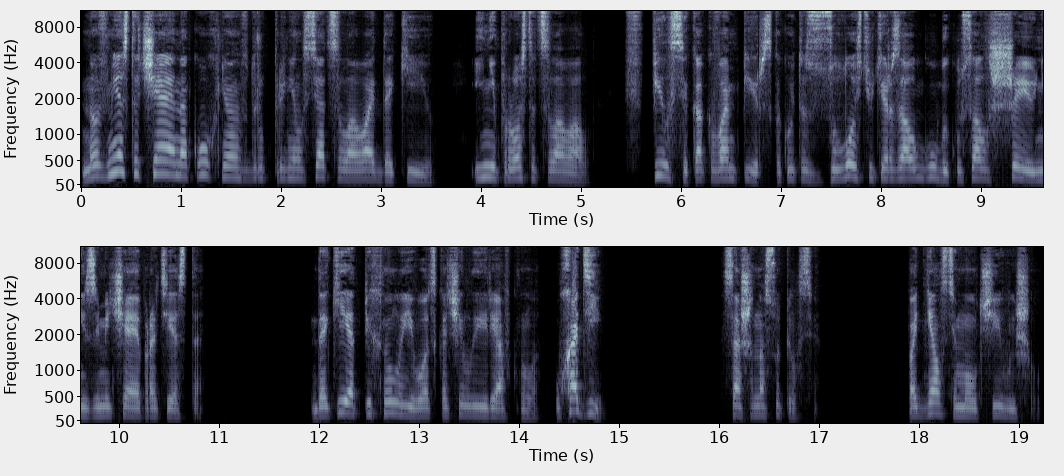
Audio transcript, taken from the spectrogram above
Но вместо чая на кухне он вдруг принялся целовать Дакию. И не просто целовал. Впился, как вампир, с какой-то злостью терзал губы, кусал шею, не замечая протеста. Дакия отпихнула его, отскочила и рявкнула. «Уходи!» Саша насупился. Поднялся молча и вышел.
